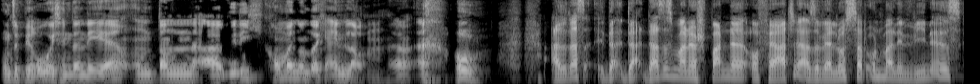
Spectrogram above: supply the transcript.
unser Büro ist in der Nähe und dann äh, würde ich kommen und euch einladen. Ja. Oh, also das, da, das ist mal eine spannende Offerte. Also wer Lust hat und mal in Wien ist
